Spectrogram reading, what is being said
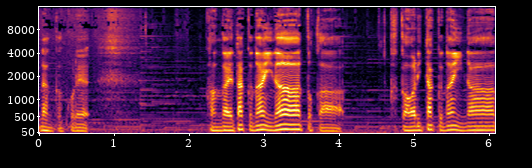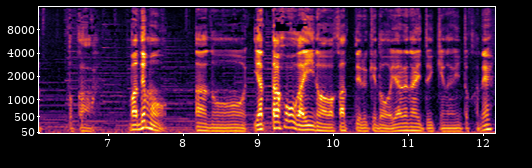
なんかこれ考えたくないなとか関わりたくないなとか。まあでもあのー、やった方がいいのは分かってるけどやらないといけないとかね。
